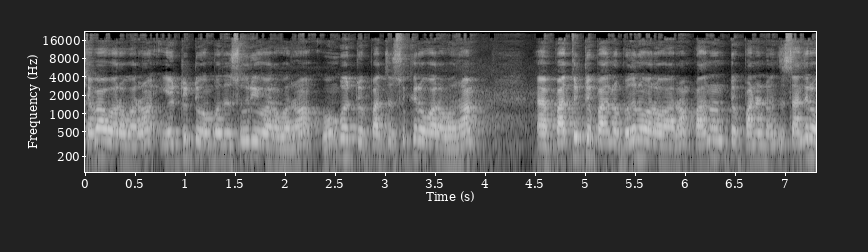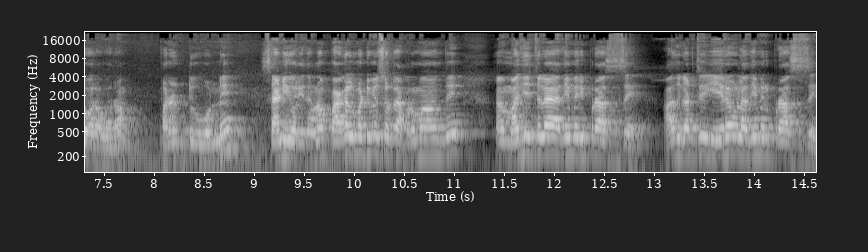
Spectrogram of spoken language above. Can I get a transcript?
செவ்வாய் வரம் வரும். எட்டு டு ஒம்பது சூரிய வரம் வரும். ஒம்பது டு பத்து சுக்கிர வரம். வரும் பத்து டு பதினொன்று புதன் வரம் வரும். பதினொன்று டு பன்னெண்டு வந்து சந்திர வரம் வரும். பன்னெண்டு டு ஒன்று சனி வரைதோம்னா பகல் மட்டுமே சொல்கிறேன் அப்புறமா வந்து மதியத்தில் அதேமாதிரி ப்ராசஸ்ஸு அதுக்கடுத்து இரவில் அதேமாதிரி ப்ராசஸ்ஸு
